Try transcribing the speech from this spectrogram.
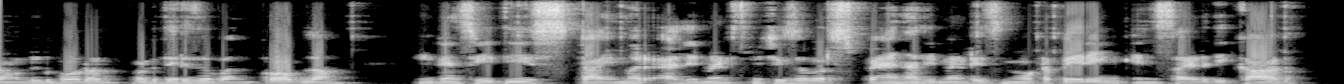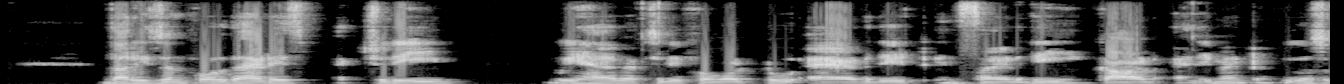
rounded border, but there is a one problem. You can see these timer elements, which is our span element, is not appearing inside the card. The reason for that is actually we have actually forgot to add it inside the card element because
